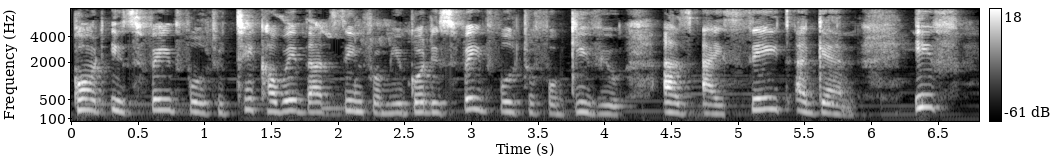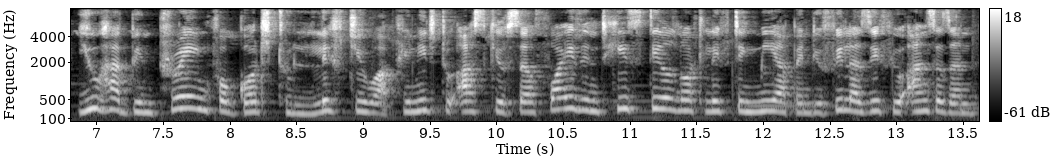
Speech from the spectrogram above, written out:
God is faithful to take away that sin from you. God is faithful to forgive you. As I say it again, if you have been praying for God to lift you up. You need to ask yourself, why isn't He still not lifting me up? And you feel as if your answers and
